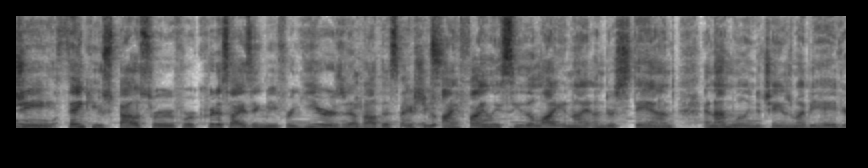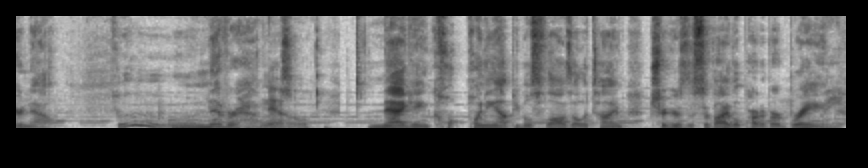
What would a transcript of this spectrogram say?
"Gee, thank you, spouse, for for criticizing me for years about this issue. I finally see the light and I understand, and I'm willing to change my behavior now." Ooh. Never happens No. Nagging, co- pointing out people's flaws all the time triggers the survival part of our brain, Right.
